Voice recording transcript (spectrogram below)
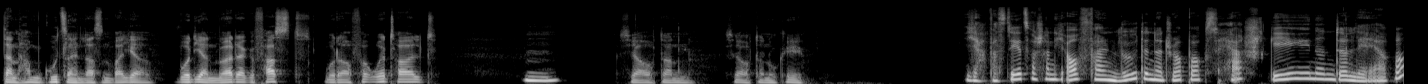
dann haben gut sein lassen, weil ja wurde ja ein Mörder gefasst, wurde auch verurteilt. Hm. Ist ja auch dann, ist ja auch dann okay. Ja, was dir jetzt wahrscheinlich auffallen wird, in der Dropbox herrscht gähnende Leere.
